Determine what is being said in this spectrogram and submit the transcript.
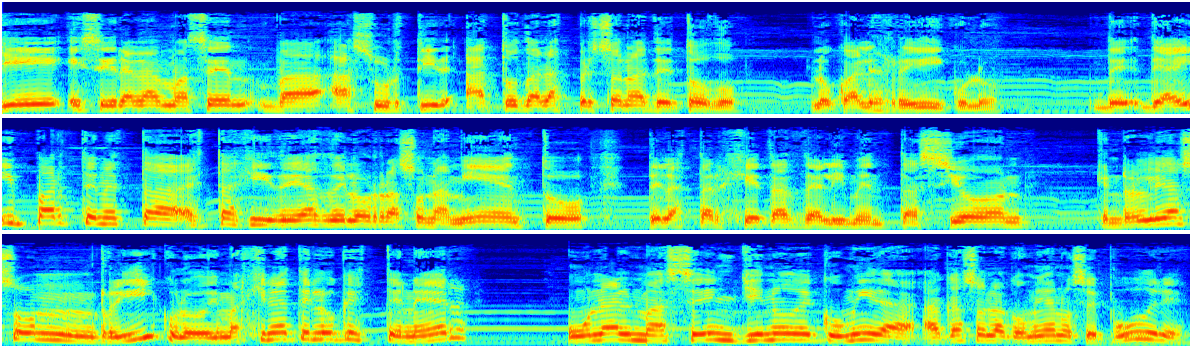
que ese gran almacén va a surtir a todas las personas de todo lo cual es ridículo. De, ahí parten estas ideas de los razonamientos, de las tarjetas de alimentación, que en realidad son ridículos. Imagínate lo que es tener un almacén lleno de comida. ¿Acaso la comida no se pudre?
